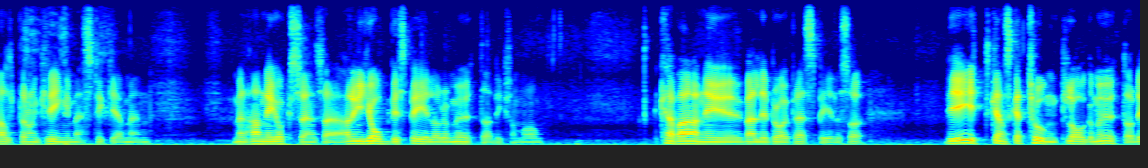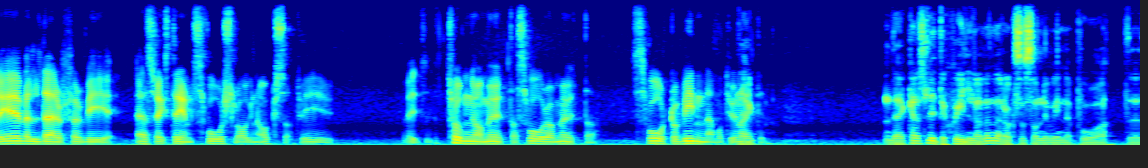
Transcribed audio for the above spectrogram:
haltar omkring mest tycker jag. Men, men han är ju också en så här, han är en jobbig spelare att möta liksom. Och Cavani är ju väldigt bra i pressspelet så vi är ju ett ganska tungt lag att möta och det är väl därför vi är så extremt svårslagna också. Att vi, vi är tunga att möta, svåra att möta. Svårt att vinna mot United. Det är kanske lite skillnaden där också som ni var inne på att eh,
